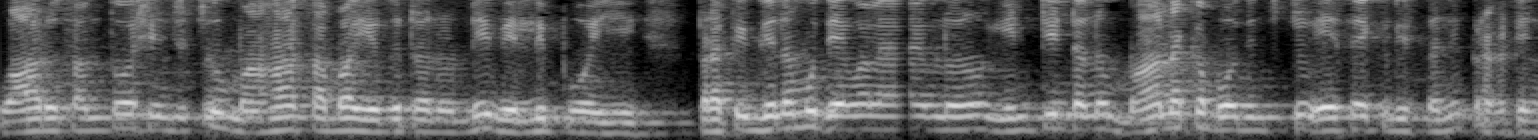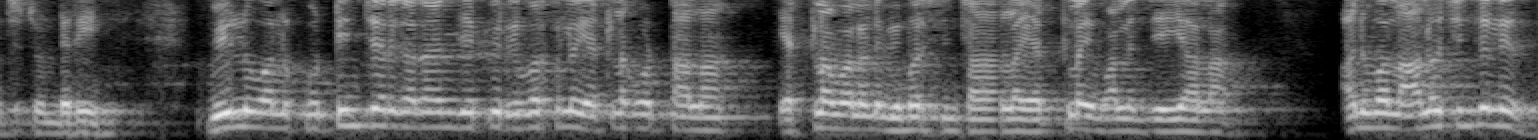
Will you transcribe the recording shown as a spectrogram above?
వారు సంతోషించుచు మహాసభ ఎదుట నుండి వెళ్ళిపోయి ప్రతి దినము దేవాలయంలోనూ ఇంటింటను మానక బోధించుచు ఏసే క్రీస్తుని ప్రకటించుచుండరి. వీళ్ళు వాళ్ళు కొట్టించారు కదా అని చెప్పి రివర్స్లో ఎట్లా కొట్టాలా? ఎట్లా వాళ్ళని విమర్శించాలా? ఎట్లా వాళ్ళని చేయాలా? అని వాళ్ళు ఆలోచించలేదు.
